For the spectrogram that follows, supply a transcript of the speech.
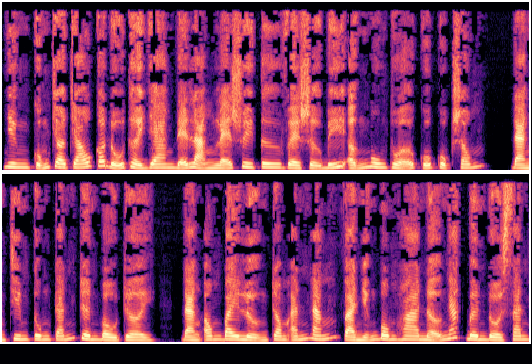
Nhưng cũng cho cháu có đủ thời gian để lặng lẽ suy tư về sự bí ẩn muôn thuở của cuộc sống, đàn chim tung cánh trên bầu trời, đàn ông bay lượn trong ánh nắng và những bông hoa nở ngát bên đồi xanh.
